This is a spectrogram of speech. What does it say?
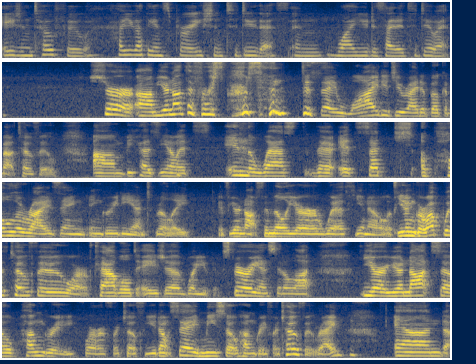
Asian Tofu, how you got the inspiration to do this and why you decided to do it. Sure. Um, you're not the first person to say why did you write a book about tofu, um, because you know it's in the West. There, it's such a polarizing ingredient, really. If you're not familiar with, you know, if you didn't grow up with tofu or have traveled to Asia where you've experienced it a lot, you're you're not so hungry for for tofu. You don't say me so hungry for tofu, right? And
